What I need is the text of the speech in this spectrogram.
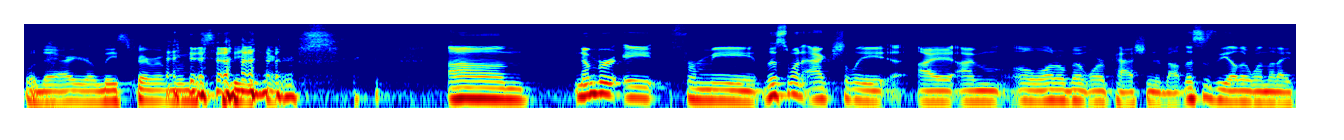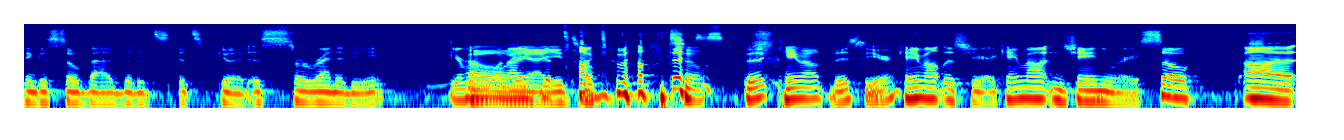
Well, they are your least favorite movies of the year. Um, number eight for me. This one actually, I, I'm a little bit more passionate about. This is the other one that I think is so bad that it's, it's good. Is Serenity. Do you remember Oh, when I did, talked about So this? that came out this year. came out this year. It came out in January. So uh,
